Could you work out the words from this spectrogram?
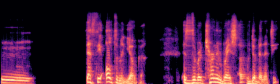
Hmm. That's the ultimate yoga, is the return embrace of divinity.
